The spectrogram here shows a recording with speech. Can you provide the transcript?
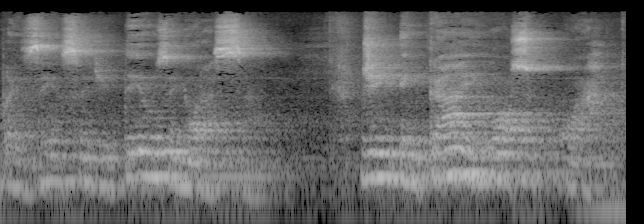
presença de Deus em oração, de entrar em nosso quarto,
